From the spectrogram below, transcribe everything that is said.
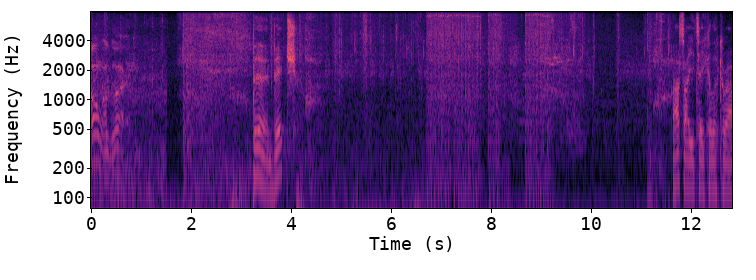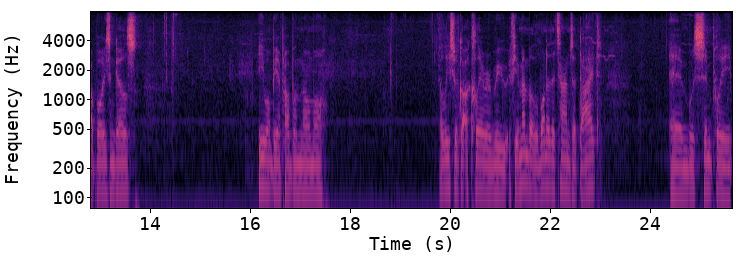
Oh my god. Burn, bitch. That's how you take a Licker out, boys and girls. He won't be a problem no more. At least we've got a clearer route. If you remember, one of the times I died um, was simply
